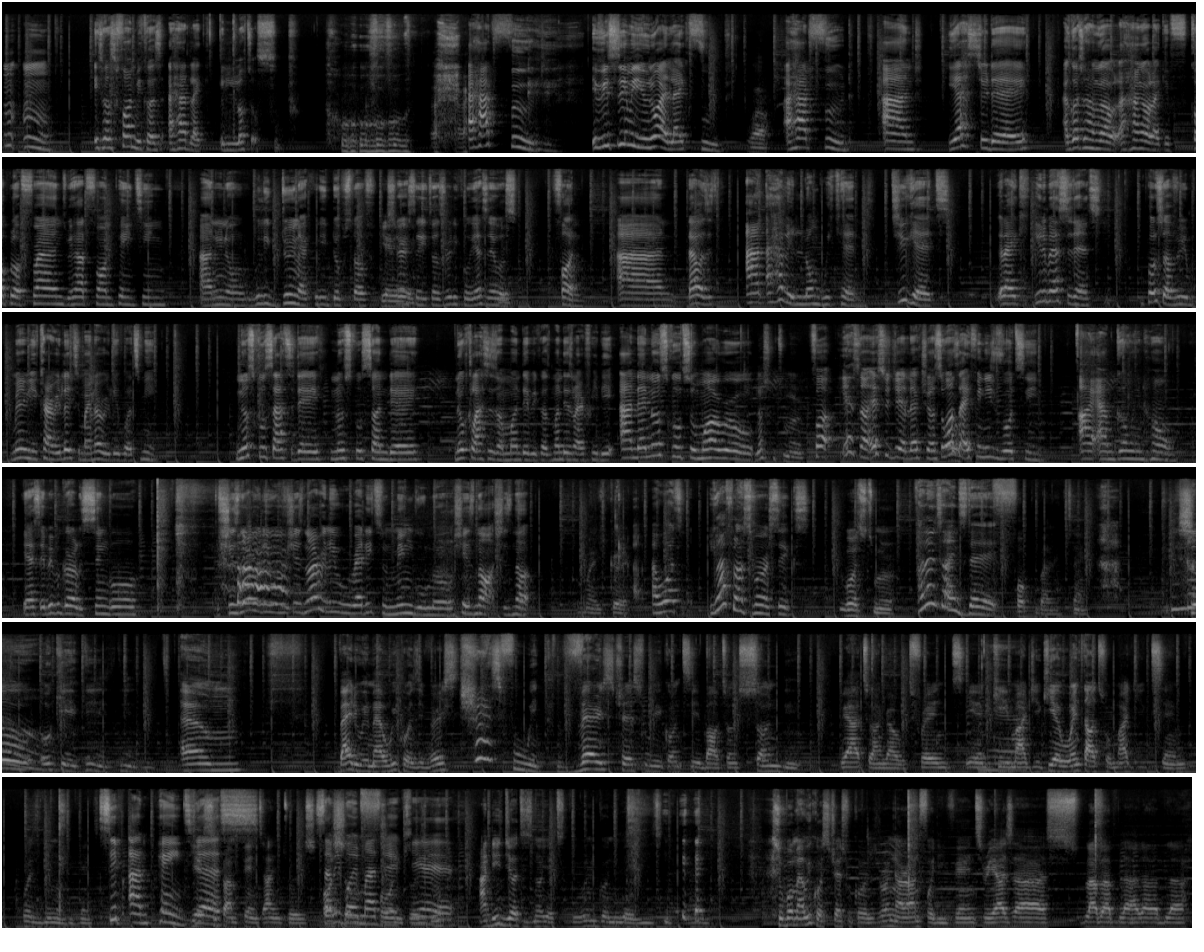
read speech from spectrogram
mm-mm. It was fun because I had like a lot of food. I had food. If you see me, you know I like food. wow. I had food, and yesterday I got to hang out. I hang out like a f- couple of friends. We had fun painting, and you know, really doing like really dope stuff. Yeah, yeah, Seriously, it was really cool. Yesterday was fun, and that was it. And I have a long weekend. Do you get like university students? Most of you, maybe you can relate. You might not relate, but me, no school Saturday, no school Sunday, no classes on Monday because Monday is my free day, and then no school tomorrow. No school tomorrow. For yes, now SUG election. So once Oh. I finish voting, I am going home. Yes, a baby girl is single. She's not really. She's not really ready to mingle. though. she's not. She's not. Oh my god. I what? You have plans tomorrow six. What's tomorrow? Valentine's Day. Fuck Valentine. No. So okay, this, this, this. Um. By the way, my week was a very stressful week. Very stressful week until about on Sunday. We had to hang out with friends, AMK Yeah. Magic. Yeah, we went out for Magic's um what's the name of the event? Sip and paint. Yeah, yes. sip and paint, and it was Savvy awesome, boy fun, magic. was Yeah. good. And the idiot is not yet today. Only he is. so, but my week was stressful because running around for the event, rehearsals, blah blah blah blah blah.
